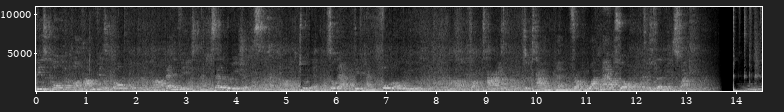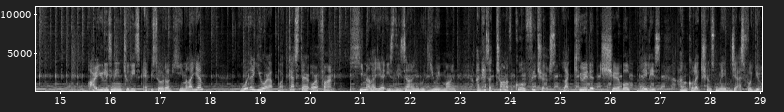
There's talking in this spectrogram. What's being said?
physical or non-physical uh, benefits and celebrations uh, so that they can follow you uh, from time to time and from one milestone to the next one. Are you listening to this episode on Himalaya? Whether you are a podcaster or a fan, Himalaya is designed with you in mind and has a ton of cool features like curated shareable playlists and collections made just for you,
